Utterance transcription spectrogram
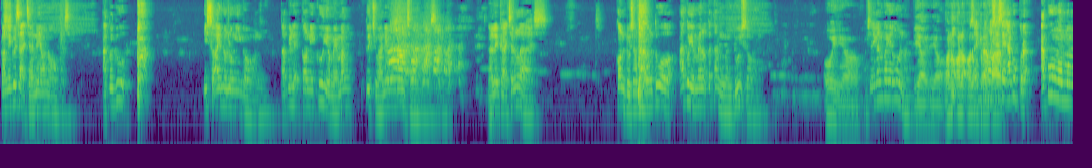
Kon iku sakjane ono apa sih? Aku iku iso ae nulungi kon. Tapi lek kon iku ya memang tujuannya mungkin jelas. Nah lek gak jelas kon dosa nang tuwa, aku ya melok ketanggungan dosa. Oh iya Maksudnya kan koyo ngono. iya iya ono ono ono beberapa prosesnya aku ber- aku ngomong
